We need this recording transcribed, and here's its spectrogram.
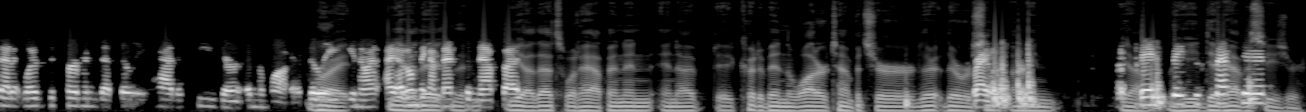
that it was determined that Billy had a seizure in the water. Billy, right. you know, I, yeah, I don't think they, I mentioned they, that, but yeah, that's what happened, and and uh, it could have been the water temperature. There, there were right. some. I mean, yeah, they, they he did have a seizure.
